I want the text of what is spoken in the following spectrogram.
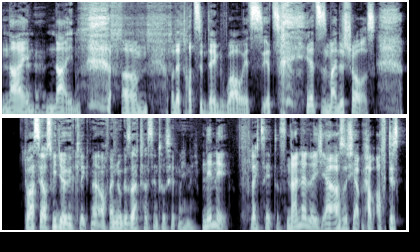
nein, nein. ähm, und er trotzdem denkt, wow, jetzt, jetzt, jetzt ist meine Chance. Du hast ja aufs Video geklickt, ne? Auch wenn du gesagt hast, interessiert mich nicht. Nee, nee. Vielleicht seht es. Nein, nein, nein. Ich, also ich habe hab auf das,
